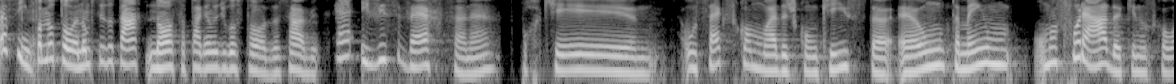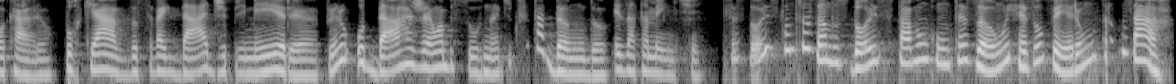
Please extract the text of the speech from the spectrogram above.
assim, como eu tô. Eu não preciso estar, tá, nossa, pagando de gostosa, sabe? É, e vice-versa, né? Porque o sexo como moeda de conquista é um, também um, uma furada que nos colocaram. Porque, ah, você vai dar de primeira. Primeiro, o dar já é um absurdo, né? O que, que você tá dando? Exatamente. Esses dois estão transando, os dois estavam com tesão e resolveram transar.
